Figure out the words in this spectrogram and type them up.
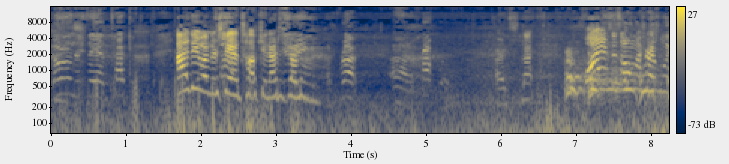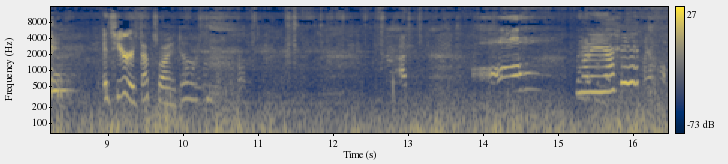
don't understand tucking. I do understand tucking. I just don't know. Front, uh, front flip. It's not. Why is this on my trampoline? It's yours. That's why I do. Oh. Maria. I my neck.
